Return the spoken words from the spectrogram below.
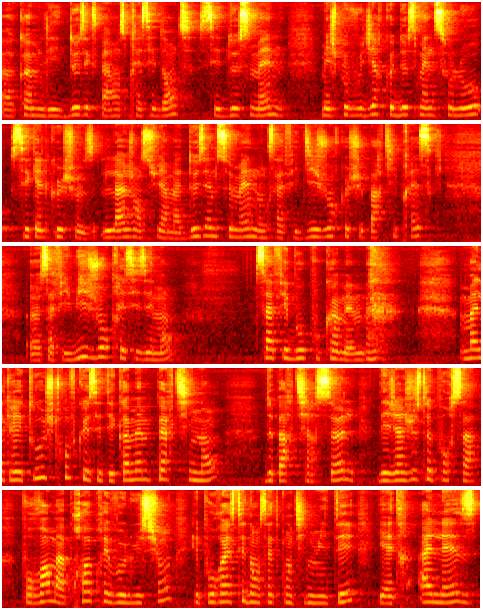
euh, comme les deux expériences précédentes, c'est deux semaines, mais je peux vous dire que deux semaines solo, c'est quelque chose. Là, j'en suis à ma deuxième semaine, donc ça fait dix jours que je suis partie presque. Euh, ça fait huit jours précisément. Ça fait beaucoup quand même. Malgré tout, je trouve que c'était quand même pertinent de partir seule, déjà juste pour ça, pour voir ma propre évolution et pour rester dans cette continuité et être à l'aise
